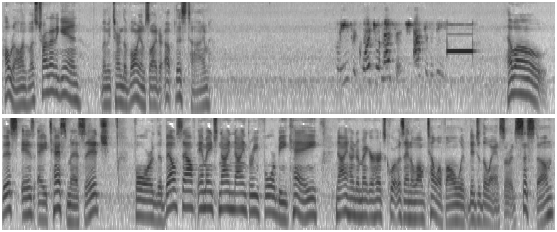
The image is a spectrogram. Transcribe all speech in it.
Hold on, let's try that again. Let me turn the volume slider up this time. Please record your message after the beep. Hello, this is a test message for the Bell South MH9934BK 900 megahertz cordless analog telephone with digital answering system.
